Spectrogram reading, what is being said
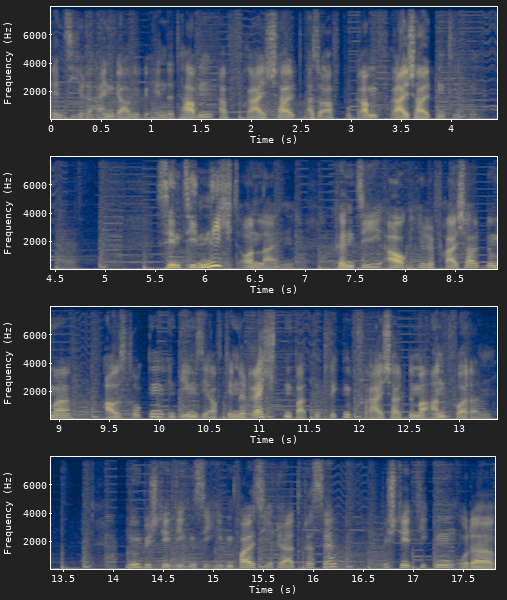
wenn Sie Ihre Eingabe beendet haben, auf Freischalt, also auf Programm Freischalten klicken. Sind Sie nicht online, können Sie auch Ihre Freischaltnummer ausdrucken, indem Sie auf den rechten Button klicken Freischaltnummer anfordern. Nun bestätigen Sie ebenfalls Ihre Adresse, bestätigen oder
